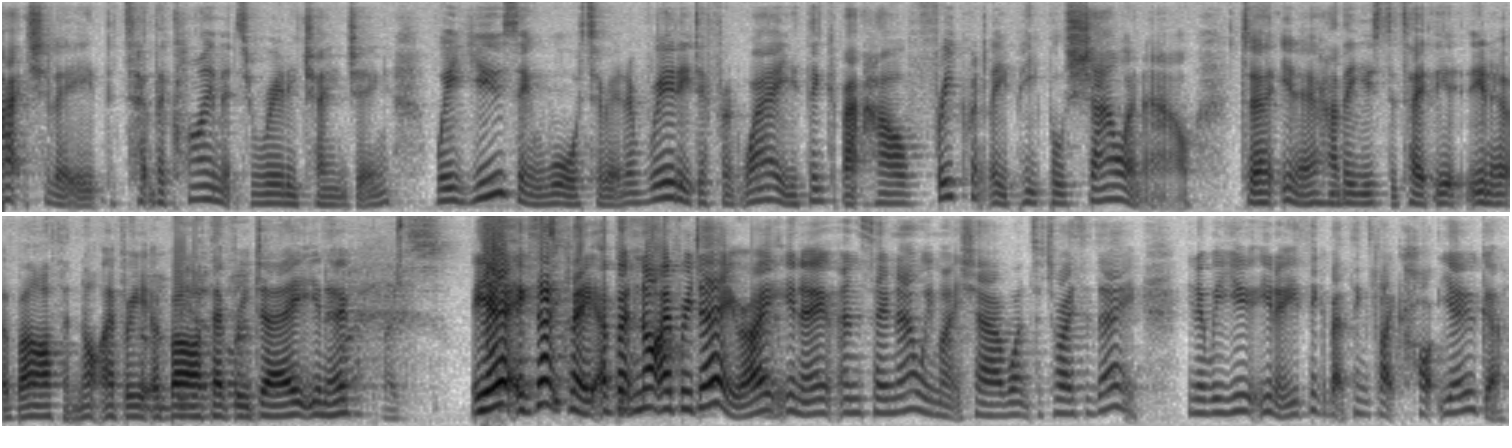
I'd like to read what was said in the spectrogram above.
actually the, the, climate's really changing. We're using water in a really different way. You think about how frequently people shower now to, you know, how they used to take the, you know, a bath and not every a bath every day, you know. Yeah, exactly. Uh, but not every day, right? You know, and so now we might shower once or twice a day. You know, we you, you know, you think about things like hot yoga.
